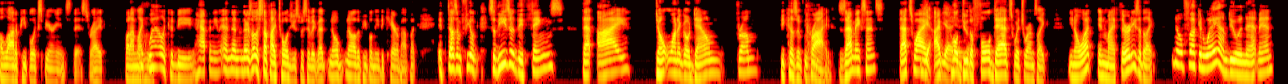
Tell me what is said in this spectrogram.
a lot of people experience this right but i'm like Mhm. well it could be happening and then there's other stuff i told you specific that no no other people need to care about but it doesn't feel so these are the things that i don't want to go down from because of Mhm. pride does that make sense that's why Yeah, I yeah, pulled yeah, do the full dad switch where I'm like, you know what? In my 30s, I'll be like, no fucking way I'm doing that, man.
